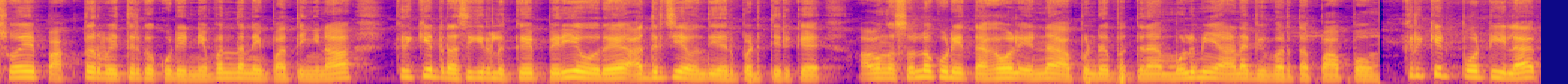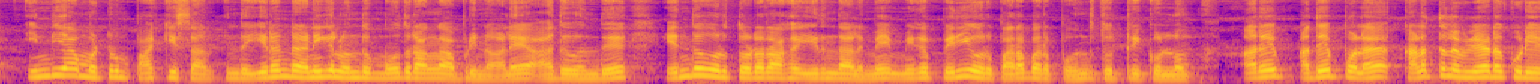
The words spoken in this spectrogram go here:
ஷோயப் அக்தர் வைத்திருக்கக்கூடிய நிபந்தனை பார்த்தீங்கன்னா கிரிக்கெட் ரசிகர்களுக்கு பெரிய ஒரு அதிர்ச்சியை வந்து ஏற்படுத்தியிருக்கு. அவங்க சொல்லக்கூடிய தகவல் என்ன அப்படின்றத பற்றின முழுமையான விவரத்தை பார்ப்போம். கிரிக்கெட் போட்டியில் இந்தியா மற்றும் பாகிஸ்தான் இந்த இரண்டு அணிகள் வந்து மோதுறாங்க அப்படின்னாலே அது வந்து எந்த ஒரு தொடராக இருந்தாலுமே மிகப்பெரிய ஒரு பரபரப்பை வந்து தொற்றிக்கொள்ளும். அதே அதே போல் களத்தில் விளையாடக்கூடிய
